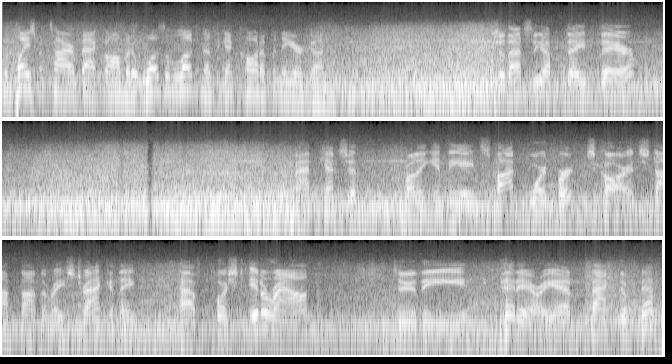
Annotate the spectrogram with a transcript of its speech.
replacement tire back on, but it was a lug nut that got caught up in the air gun. So that's the update there. Matt Kenseth running in the eighth spot. Ward Burton's car had stopped on the racetrack, and they have pushed it around to the pit area and back to fifth.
